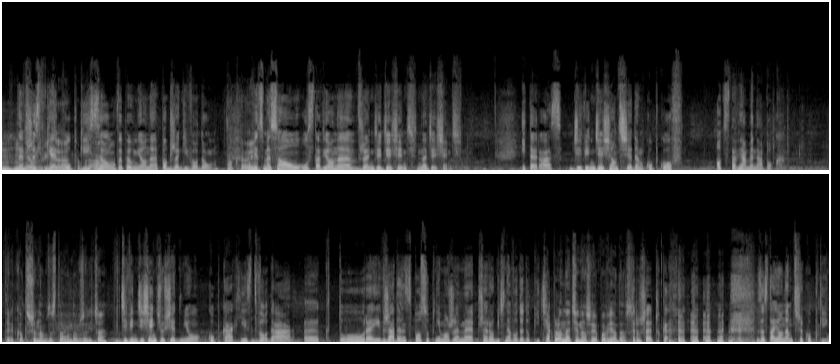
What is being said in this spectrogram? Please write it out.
Mhm, Te ja wszystkie kubki Dobra. są wypełnione po brzegi wodą. Okej. Powiedzmy, są ustawione w rzędzie 10 na 10. I teraz 97 kubków odstawiamy na bok. Tylko trzy nam zostają, dobrze liczę? W 97 kubkach jest woda, y, której w żaden sposób nie możemy przerobić na wodę do O picia. planecie naszej opowiadasz. Troszeczkę. Zostają nam trzy kubki.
